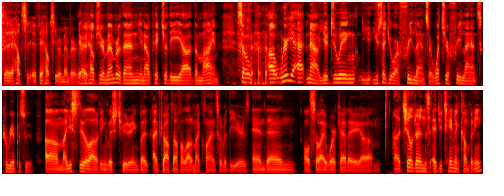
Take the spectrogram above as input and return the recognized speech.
so it helps if it helps you remember. If right? it helps you remember, then you know, picture the uh, the mime. So, uh, where you at now? You're doing. You, you said you are a freelancer. What's your freelance career pursuit? Um, I used to do a lot of English tutoring, but I've dropped off a lot of my clients over the years. And then also I work at a, um, a children's edutainment company.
